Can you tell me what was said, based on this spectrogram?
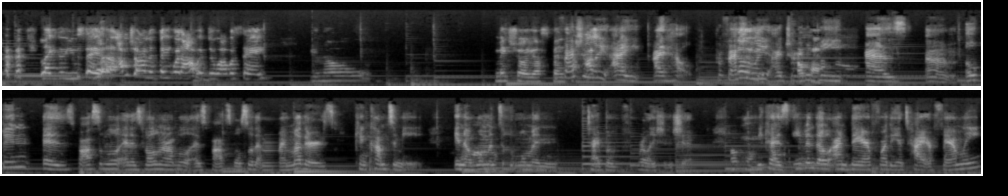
like do you say I'm trying to think what I would do. I would say, you know, make sure y'all spend time. professionally i i help professionally i try Okay. to be as um, open as possible and as vulnerable as possible so that my mothers can come to me in a woman to woman type of relationship. Okay. Because even though I'm there for the entire family,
